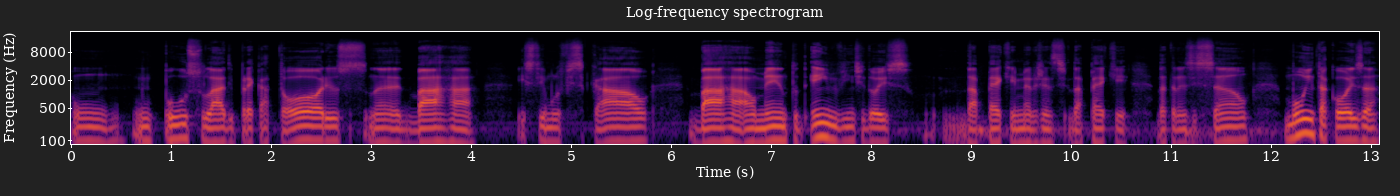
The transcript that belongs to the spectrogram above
um, um impulso lá de precatórios né, barra estímulo fiscal, barra aumento em 22 da PEC emergência, da PEC da transição, muita coisa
